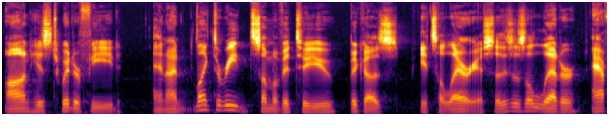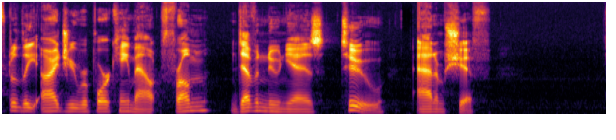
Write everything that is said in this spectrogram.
on his Twitter feed, and I'd like to read some of it to you because it's hilarious. So this is a letter after the IG report came out from Devin Nunez to Adam Schiff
